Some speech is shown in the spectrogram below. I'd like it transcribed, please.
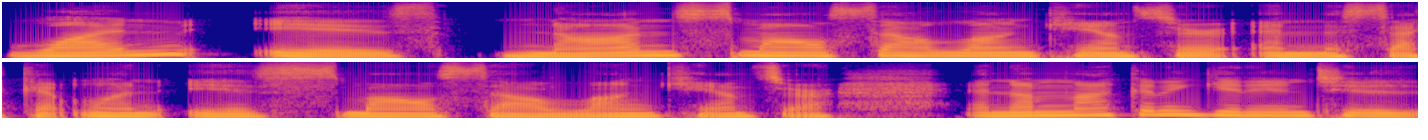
One is non small cell lung cancer, and the second one is small cell lung cancer. And I'm not going to get into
